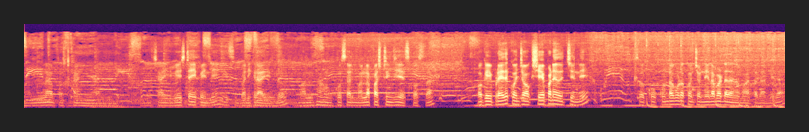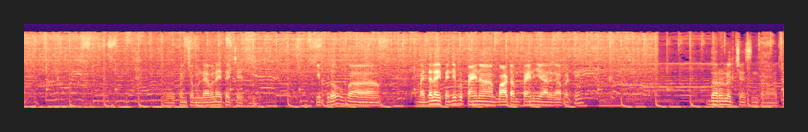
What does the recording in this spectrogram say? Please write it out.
మళ్ళీ ఫస్ట్ కానీ చేయాలి. ఇది వేస్ట్ అయిపోయింది. పనికిరాదు ఇప్పుడు. మళ్ళీ ఇంకోసారి మళ్ళీ ఫస్ట్ నుంచి చేసుకొస్తా. ఓకే ఇప్పుడైతే కొంచెం ఒక షేప్ అనేది వచ్చింది. సో కుండ కూడా కొంచెం నిలబడ్డది అనమాట దాని మీద. కొంచెం లెవెల్ అయితే వచ్చేసింది. ఇప్పుడు మధ్యలో అయిపోయింది. ఇప్పుడు పైన బాటం పైన చేయాలి కాబట్టి ధరలు వచ్చేసిన తర్వాత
